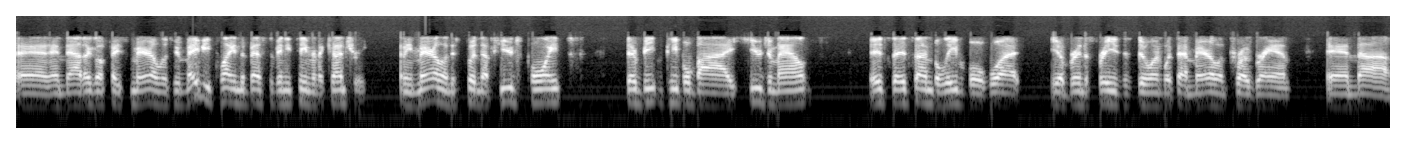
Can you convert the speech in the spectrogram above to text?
and, and now they're going to face Maryland, who may be playing the best of any team in the country. I mean, Maryland is putting up huge points. They're beating people by huge amounts. It's it's unbelievable what you know Brenda Frese is doing with that Maryland program, and uh,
